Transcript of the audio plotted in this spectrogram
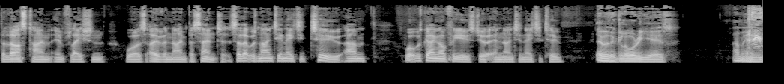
the last time inflation was over 9%. So that was 1982. Um, what was going on for you, Stuart, in 1982? They were the glory years. I mean,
